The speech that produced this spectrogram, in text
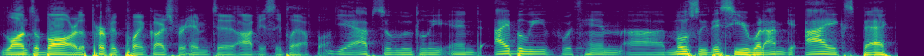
Lonzo Ball are the perfect point guards for him to obviously play off ball. Yeah, absolutely. And I believe with him, uh, mostly this year, what I'm I expect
